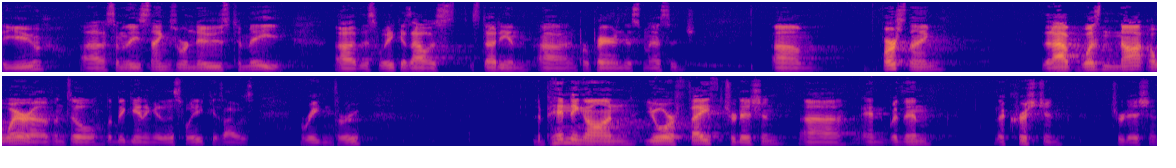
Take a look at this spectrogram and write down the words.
to you. Uh, some of these things were news to me uh, this week as I was studying uh, and preparing this message. Um, first thing that I was not aware of until the beginning of this week as I was reading through. Depending on your faith tradition uh, and within the Christian tradition,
